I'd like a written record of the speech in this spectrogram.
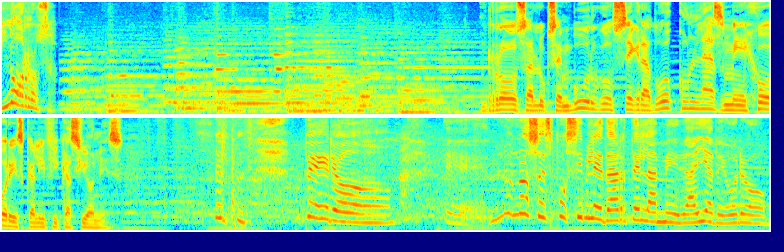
No, Rosa. Rosa Luxemburgo se graduó con las mejores calificaciones. Pero eh, no nos es posible darte la medalla de oro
